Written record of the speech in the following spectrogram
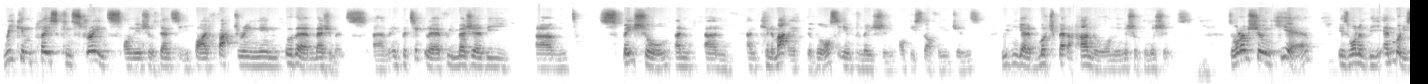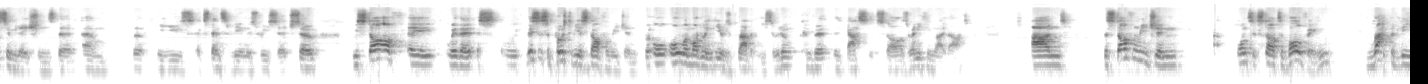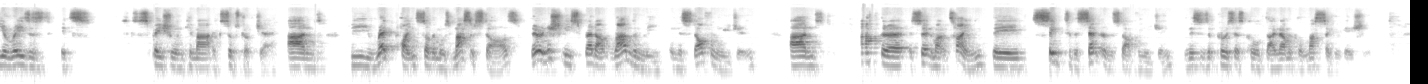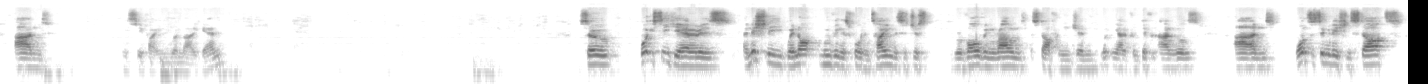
we can place constraints on the initial density by factoring in other measurements. Um, in particular, if we measure the um, spatial and, and, and kinematic, the velocity information of these star regions, we can get a much better handle on the initial conditions. So what I'm showing here is one of the n-body simulations that, um, that we use extensively in this research. So we start off a, with a, this is supposed to be a star for region, but all, all we're modeling here is gravity. So we don't convert the gas into stars or anything like that. And the star region, once it starts evolving, rapidly erases its spatial and kinematic substructure. And the red points are the most massive stars. They're initially spread out randomly in the star region. And after a certain amount of time, they sink to the center of the star region. And this is a process called dynamical mass segregation. And let's see if I can run that again. So what you see here is initially we're not moving as forward in time. This is just revolving around the star region, looking at it from different angles. And once the simulation starts,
